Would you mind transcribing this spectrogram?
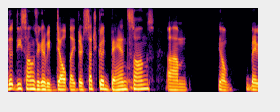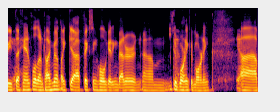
th- these songs are gonna be dope. Like there's such good band songs. Um, you know, maybe Yeah. the handful that I'm talking about, like uh, fixing hole, getting better, and um, good Yeah. morning, good morning. Yeah. Uh,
